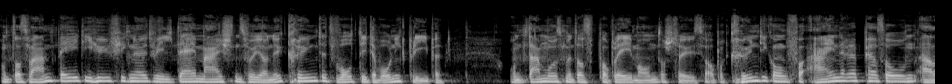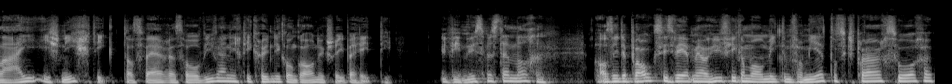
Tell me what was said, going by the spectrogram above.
Und das wollen beide häufig nicht, weil der meistens, der ja nicht kündet, will in der Wohnung bleiben. Und dann muss man das Problem anders lösen. Aber die Kündigung von einer Person allein ist nichtig. Das wäre so, wie wenn ich die Kündigung gar nicht geschrieben hätte. Wie müssen wir es denn machen? Also in der Praxis wird man ja häufiger mal mit dem Vermieter das Gespräch suchen.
